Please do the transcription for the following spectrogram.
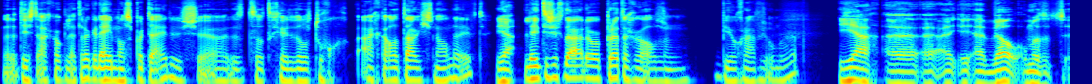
het is eigenlijk ook letterlijk een eenmanspartij. Dus uh, dat, dat Geert Wilders toch eigenlijk alle touwtjes in handen heeft. Ja. Leent hij zich daardoor prettiger als een biografisch onderwerp? Ja, uh, uh, wel omdat het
